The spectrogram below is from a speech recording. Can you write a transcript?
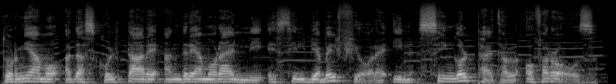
torniamo ad ascoltare Andrea Morelli e Silvia Belfiore in Single Petal of a Rose.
